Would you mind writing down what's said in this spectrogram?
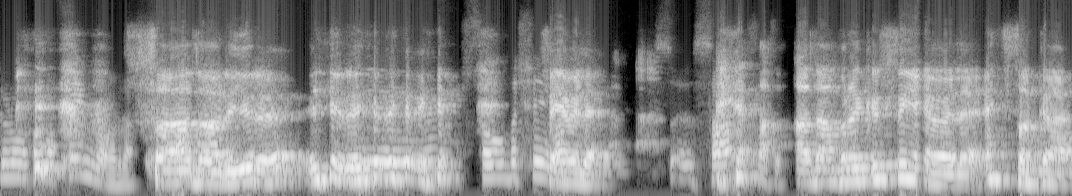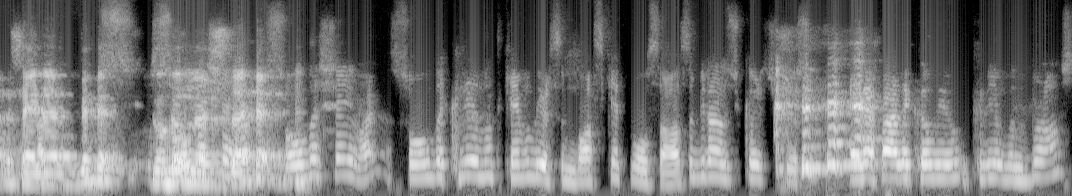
Roll Hall of Fame de orada. Sağa Tamam doğru yürü. Yürü. Yürü. Solda şey, Şey var. böyle Sa- Sağ, adam bırakırsın ya böyle sokağa şeyde Google solda şey, Maps'te. solda şey var. Solda Cleveland Cavaliers'ın basketbol sahası. Biraz yukarı çıkıyorsun. NFL'de Cleveland Browns.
